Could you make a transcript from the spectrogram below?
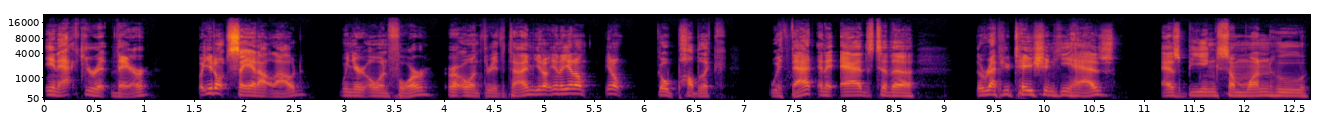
inaccurate there. But you don't say it out loud when you're 0 4 or 0 3 at the time. You don't, you know, you don't, you don't go public with that, and it adds to the the reputation he has as being someone who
